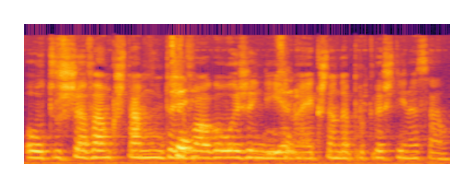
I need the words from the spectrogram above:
outro chavão que está muito Sim. em voga hoje em dia, Sim. não é? A questão da procrastinação.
